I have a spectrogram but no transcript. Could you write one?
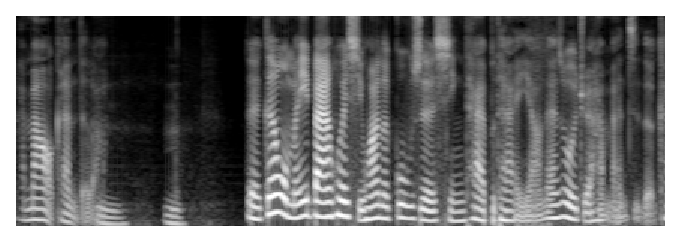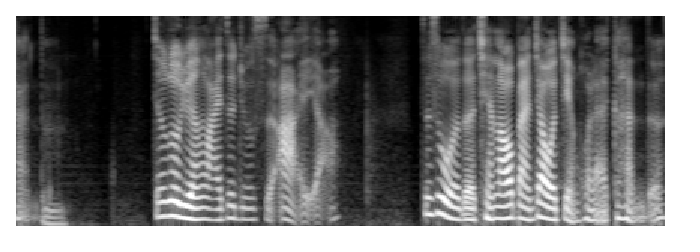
还蛮好看的啦。嗯嗯，对，跟我们一般会喜欢的故事的形态不太一样，但是我觉得还蛮值得看的。嗯、叫做原来这就是爱呀，这是我的前老板叫我捡回来看的。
